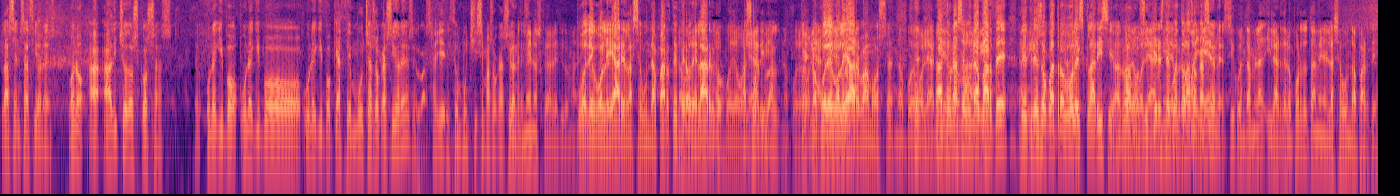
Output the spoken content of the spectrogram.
las sensaciones. Bueno, ha, ha dicho dos cosas. Un equipo, un equipo, un equipo que hace muchas ocasiones. El Barça ayer hizo muchísimas ocasiones. Menos que el Atlético de Puede golear en la segunda parte, pero de largo no golear, a su rival. No puede golear, vamos. No puede golear hace una segunda parte de tres o cuatro goles clarísimas, vamos. Si quieres te cuento las ocasiones. Ayer, sí, cuéntamelas. Y las del Oporto también en la segunda parte.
